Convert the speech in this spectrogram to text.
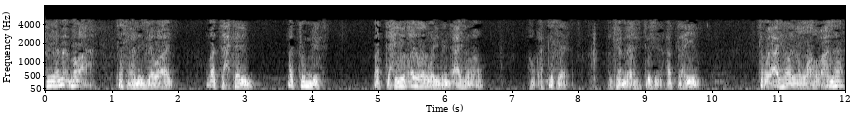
فهي امرأة تصلح للزواج وقد تحتلم قد تنبت قد تحيض أيضا وهي بنت عشر أو فوق التسع من كملت التسع قد تحيض. تقول عائشة رضي الله عنها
